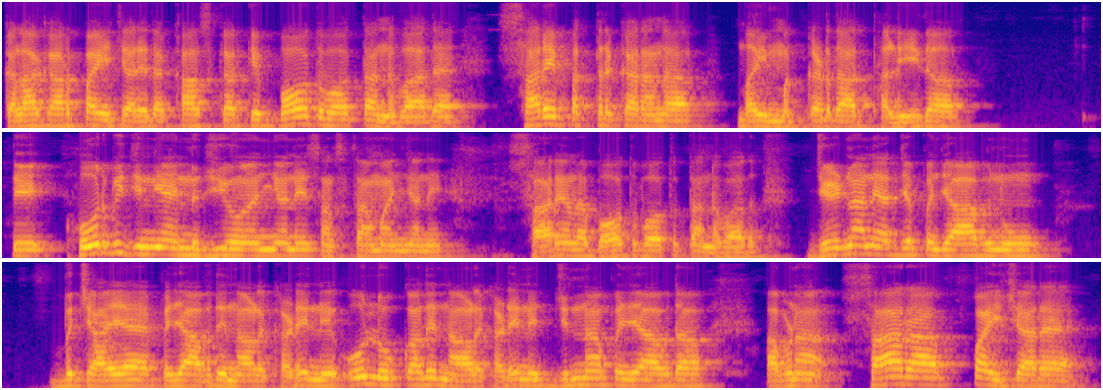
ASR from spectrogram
ਕਲਾਕਾਰ ਭਾਈਚਾਰੇ ਦਾ ਖਾਸ ਕਰਕੇ ਬਹੁਤ ਬਹੁਤ ਧੰਨਵਾਦ ਹੈ। ਸਾਰੇ ਪੱਤਰਕਾਰਾਂ ਦਾ, ਬਾਈ ਮੱਕੜ ਦਾ, ਥਲੀ ਦਾ ਤੇ ਹੋਰ ਵੀ ਜਿੰਨੀਆਂ ਐਨਜੀਓ ਆਈਆਂ ਨੇ, ਸੰਸਥਾਵਾਂ ਆਈਆਂ ਨੇ, ਸਾਰਿਆਂ ਦਾ ਬਹੁਤ ਬਹੁਤ ਧੰਨਵਾਦ। ਜਿਨ੍ਹਾਂ ਨੇ ਅੱਜ ਪੰਜਾਬ ਨੂੰ ਬਚਾਇਆ ਪੰਜਾਬ ਦੇ ਨਾਲ ਖੜੇ ਨੇ, ਉਹ ਲੋਕਾਂ ਦੇ ਨਾਲ ਖੜੇ ਨੇ, ਜਿੰਨਾ ਪੰਜਾਬ ਦਾ ਆਪਣਾ ਸਾਰਾ ਭਾਈਚਾਰਾ ਹੈ,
